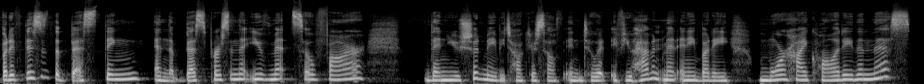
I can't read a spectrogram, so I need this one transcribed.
But if this is the best thing and the best person that you've met so far, then you should maybe talk yourself into it. If you haven't met anybody more high quality than this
